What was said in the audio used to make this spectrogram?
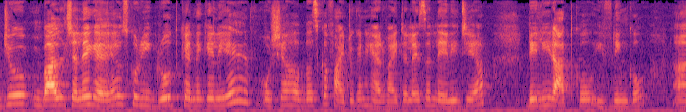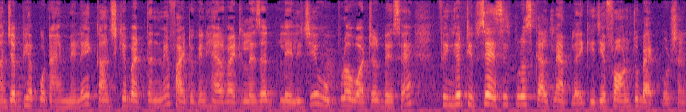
जो बाल चले गए हैं उसको रीग्रोथ करने के लिए ओशा हर्बल्स का फाइटोकेन हेयर वाइटलाइजर ले लीजिए आप। डेली रात को इवनिंग को जब भी आपको टाइम मिले कांच के बर्तन में फाइटोगेन हेयर वाइटलाइजर ले लीजिए वो पूरा वाटर बेस है। फिंगर टिप से ऐसे पूरा स्कैल्प में अप्लाई कीजिए फ्रंट टू बैक पोर्शन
